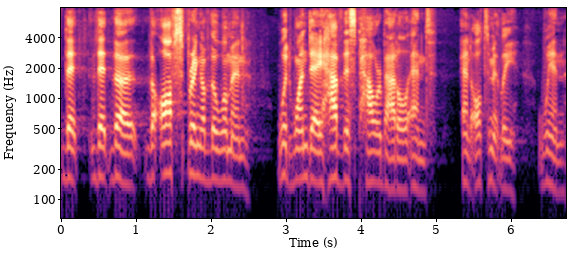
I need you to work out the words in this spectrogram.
that, that the, the offspring of the woman would one day have this power battle and, and ultimately win.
